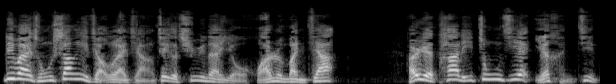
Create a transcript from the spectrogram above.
另外，从商业角度来讲，这个区域呢有华润万家，而且它离中街也很近。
